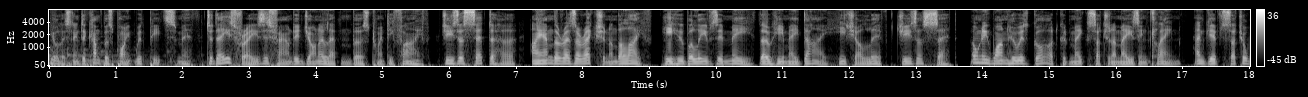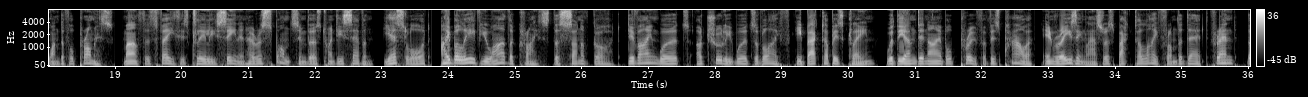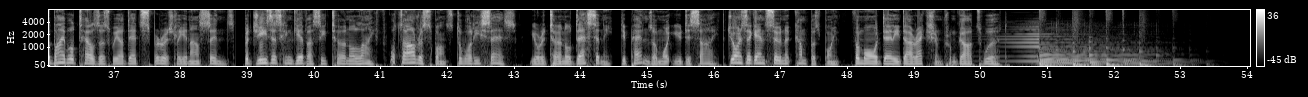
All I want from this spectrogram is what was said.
You're listening to Compass Point with Pete Smith. Today's phrase is found in John 11, verse 25. Jesus said to her, I am the resurrection and the life. He who believes in me, though he may die, he shall live. Jesus said. Only one who is God could make such an amazing claim and give such a wonderful promise. Martha's faith is clearly seen in her response in verse 27. Yes, Lord, I believe you are the Christ, the Son of God. Divine words are truly words of life. He backed up his claim with the undeniable proof of his power in raising Lazarus back to life from the dead. Friend, the Bible tells us we are dead spiritually in our sins, but Jesus can give us eternal life. What's our response to what he says? Your eternal destiny depends on what you decide. Join us again soon at Compass Point for more daily direction from God's Word.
